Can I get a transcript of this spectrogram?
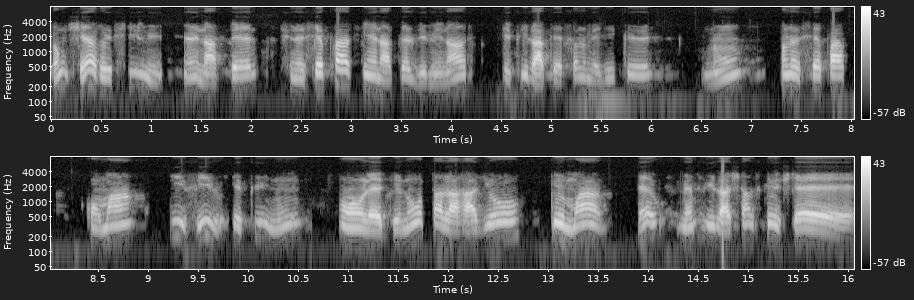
Donc, j'ai reçu un appel. Je ne sais pas si un appel de menace. Et puis, la personne me dit que non, on ne sait pas comment ils vivent. Et puis, nous, on les dénonce à la radio. Que moi, j'ai même eu la chance que j'ai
